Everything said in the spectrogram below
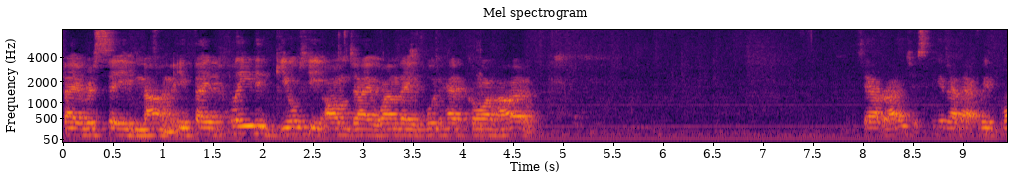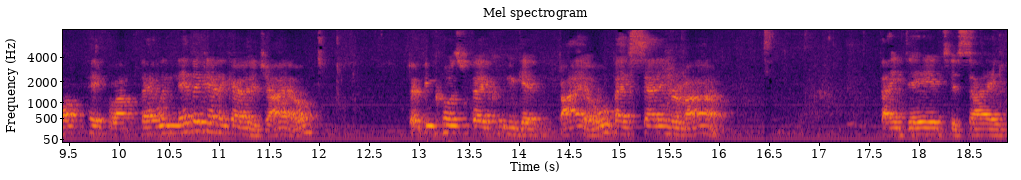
They received none. If they pleaded guilty on day one, they would have gone home. It's outrageous. Think about that. We've locked people up. They were never going to go to jail, but because they couldn't get bail, they sat in remand. They dared to say,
